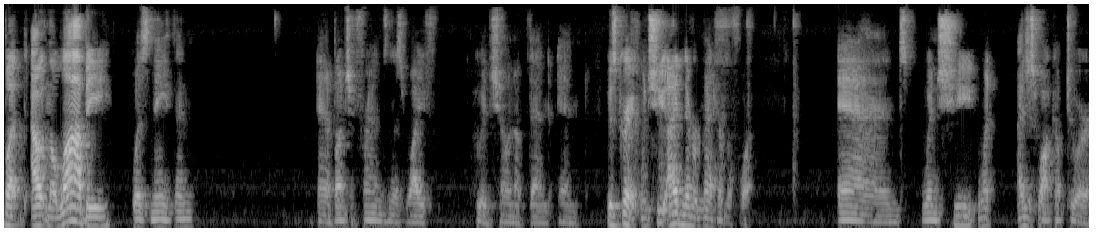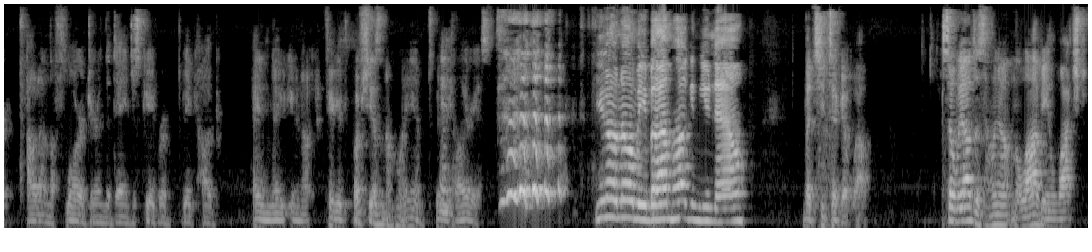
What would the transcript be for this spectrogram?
But out in the lobby was Nathan and a bunch of friends and his wife who had shown up then. And it was great. When she, I'd never met her before. And when she went, I just walked up to her out on the floor during the day and just gave her a big hug. I didn't know, even know, I figured, well, she doesn't know who I am? It's going to be hilarious. You don't know me, but I'm hugging you now. But she took it well. So we all just hung out in the lobby and watched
